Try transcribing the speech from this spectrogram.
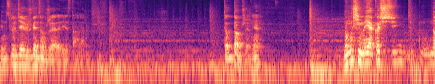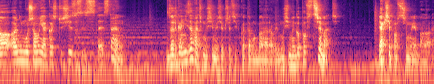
Więc ludzie już wiedzą, że jest alarm. To dobrze, nie? No musimy jakoś, no oni muszą jakoś tu się z, z, z ten, zorganizować musimy się przeciwko temu Balorowi, musimy go powstrzymać. Jak się powstrzymuje Balora?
